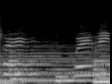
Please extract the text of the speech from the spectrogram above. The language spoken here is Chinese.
谁为你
